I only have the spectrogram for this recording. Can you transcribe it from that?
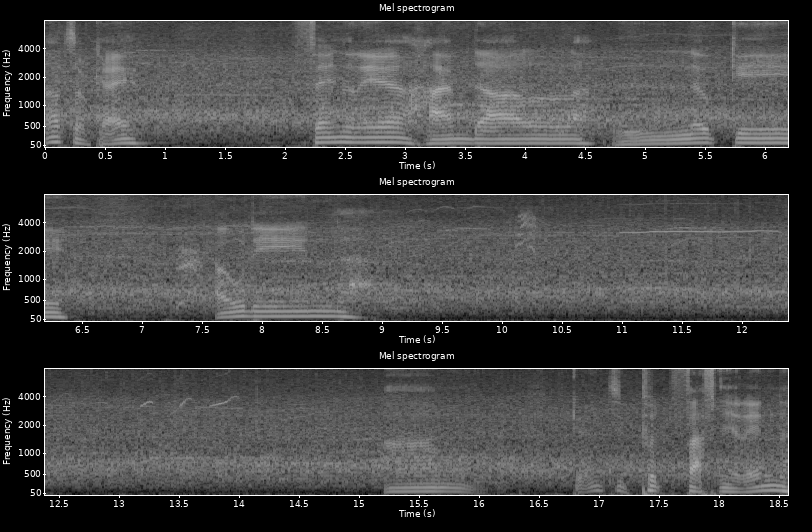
That's okay. Fenrir, Heimdall, Loki, Odin. Um, Going to put Fafnir in.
